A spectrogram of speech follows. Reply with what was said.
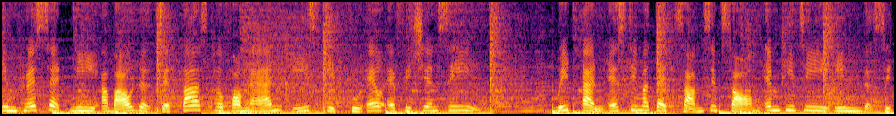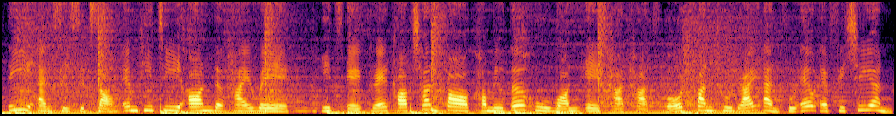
impressed me about the Jetta's performance is its fuel efficiency. With an estimated 32 mpg in the city and 42 mpg on the highway, it's a great option for commuters who want a car that's both fun to drive and fuel efficient.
